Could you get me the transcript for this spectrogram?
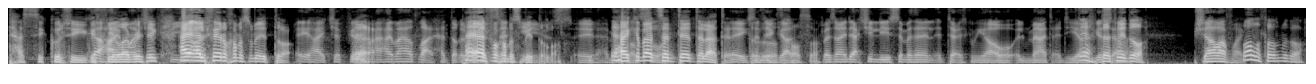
تحسي كل شيء you لا، can هاي feel ما everything تشفي هاي يعني. 2500 دولار اي هاي تشفي. هاي ما حيطلع حتى هاي 1500 دولار. دولار هاي كمان سنتين ثلاثة إي، سنتين. خلصة. بس أنا بدي أحكي اللي مثلا إنت عندكم اياه أو المات قد 300 سعرها؟ دولار بشرفك والله 300 دولار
